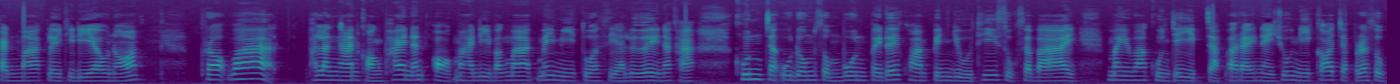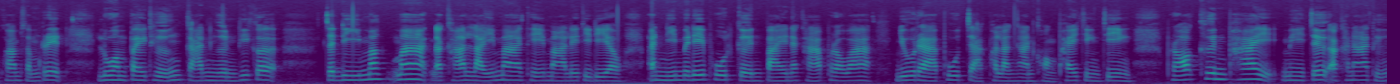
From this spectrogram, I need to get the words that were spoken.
กันมากเลยทีเดียวเนาะเพราะว่า พลังงานของไพ่นั้นออกมาดีมากๆ ไม่มีตัวเสียเลยนะคะ คุณจะอุดมสมบูรณ์ไปด้วยความเป็นอยู่ที่สุขสบาย ไม่ว่าคุณจะหยิบจับอะไรในช่วงนี้ก็จะประสบความสำเร็จ รวมไปถึงการเงินที่ก็ จะดีมากๆนะคะ ไหลมาเทมาเลยทีเดียว อันนี้ไม่ได้พูดเกินไปนะคะ เพราะว่ายุราพูดจากพลังงานของไพ่จริง ๆ เพราะขึ้นไพ่เมเจอร์อัคนาถึง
